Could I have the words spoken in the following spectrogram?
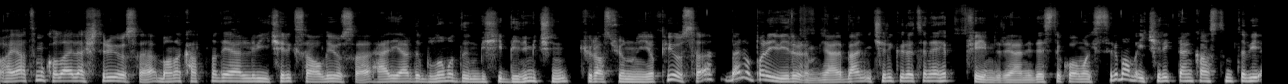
hayatımı kolaylaştırıyorsa, bana katma değerli bir içerik sağlıyorsa, her yerde bulamadığım bir şey benim için kürasyonunu yapıyorsa ben o parayı veririm. Yani ben içerik üretene hep şeyimdir yani destek olmak isterim ama içerikten kastım tabii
